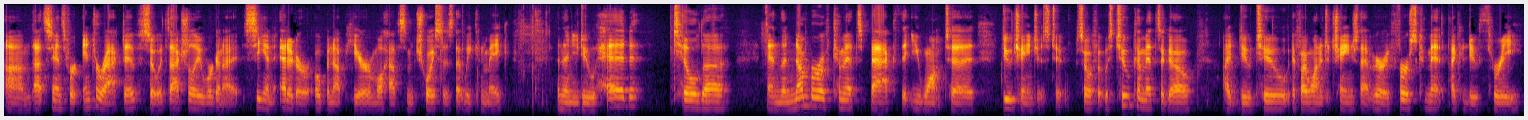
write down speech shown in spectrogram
Um, that stands for interactive, so it's actually, we're going to see an editor open up here and we'll have some choices that we can make. And then you do head, tilde, and the number of commits back that you want to do changes to. So if it was two commits ago, I'd do two. If I wanted to change that very first commit, I could do three.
